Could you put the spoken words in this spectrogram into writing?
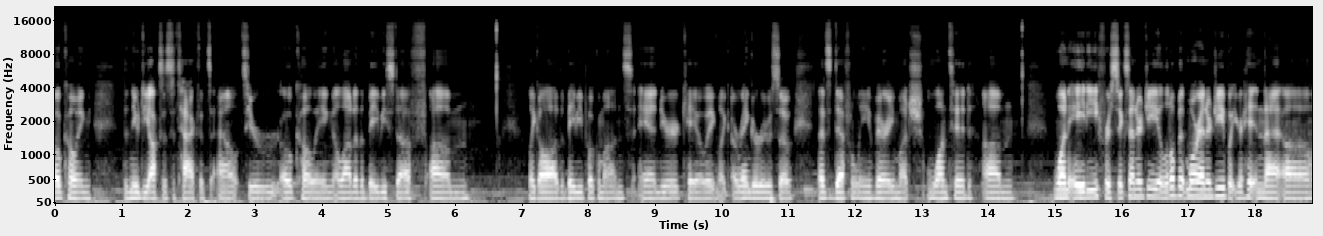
OHKOing the new Deoxys attack that's out. So you're OHKOing a lot of the baby stuff, um, like all the baby Pokemons, and you're KOing like Oranguru. So that's definitely very much wanted. Um, 180 for 6 energy, a little bit more energy, but you're hitting that uh,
